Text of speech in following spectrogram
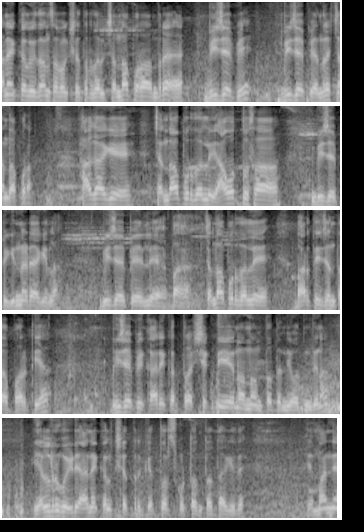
ಆನೇಕಲ್ ವಿಧಾನಸಭಾ ಕ್ಷೇತ್ರದಲ್ಲಿ ಚಂದಾಪುರ ಅಂದರೆ B J P B J P ಅಂದರೆ ಚಂದಾಪುರ. ಹಾಗಾಗಿ ಚಂದಾಪುರದಲ್ಲಿ ಯಾವತ್ತೂ ಸಹ ಬಿ ಜೆ ಪಿಗೆ ಹಿನ್ನಡೆ ಆಗಿಲ್ಲ. ಬಿ ಜೆ ಪಿಯಲ್ಲಿ ಬಾ, ಚಂದಾಪುರದಲ್ಲಿ ಭಾರತೀಯ ಜನತಾ ಪಾರ್ಟಿಯ ಬಿ ಜೆ ಪಿ ಕಾರ್ಯಕರ್ತರ ಶಕ್ತಿ ಏನು ಅನ್ನೋಂಥದ್ದನ್ನು ಇವತ್ತಿನ ದಿನ ಎಲ್ರಿಗೂ ಇಡೀ ಆನೇಕಲ್ ಕ್ಷೇತ್ರಕ್ಕೆ ತೋರಿಸ್ಕೊಟ್ಟಂಥದ್ದಾಗಿದೆ. ಮಾನ್ಯ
